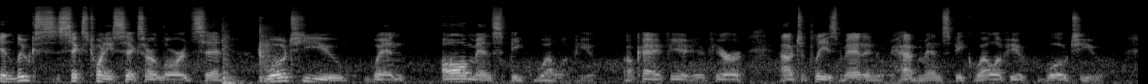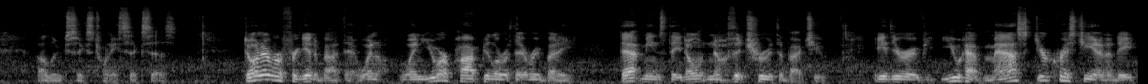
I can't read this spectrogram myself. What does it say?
in Luke 6:26, our Lord said, "Woe to you when all men speak well of you." Okay, if you if you're out to please men and have men speak well of you, woe to you. Uh, Luke 6:26 says. Don't ever forget about that. When when you are popular with everybody, that means they don't know the truth about you. Either if you have masked your Christianity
